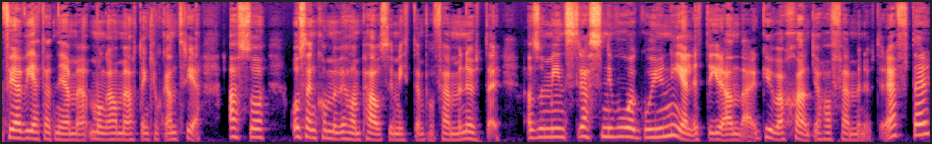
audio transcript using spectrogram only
För jag vet att ni har, många har möten klockan tre. Alltså, och sen kommer vi ha en paus i mitten på fem minuter. Alltså min stressnivå går ju ner lite grann där. Gud vad skönt, jag har fem minuter efter.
